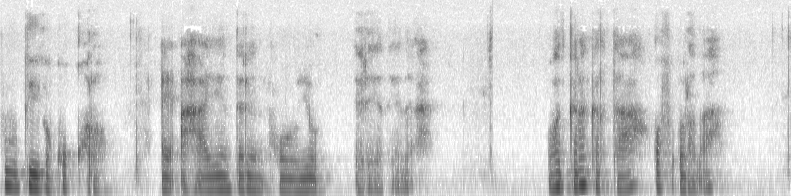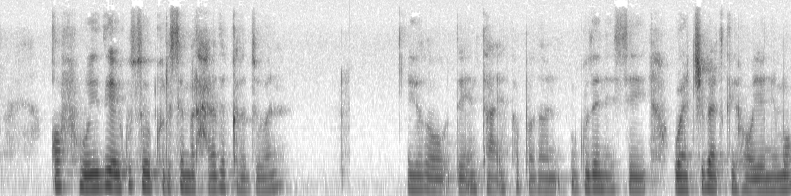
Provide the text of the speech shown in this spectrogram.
buuggeyga ku qoro ay ahaayeen dareen hooyo ereyadeeda ah. Waad garan kartaa qof curad ah qof hooyadii ay ku soo korisay marxalado kala duwan iyadoo dee intaa inka badan gudanaysay waajibaadkii hooyanimo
